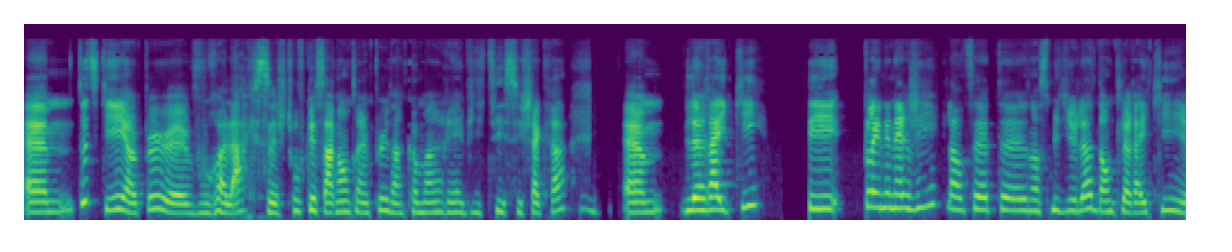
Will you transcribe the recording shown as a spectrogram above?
tout ce qui est un peu vous relaxe, je trouve que ça rentre un peu dans comment réhabiliter ces chakras. Mmh. le Reiki, c'est plein d'énergie dans, dans ce milieu-là, donc le Reiki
